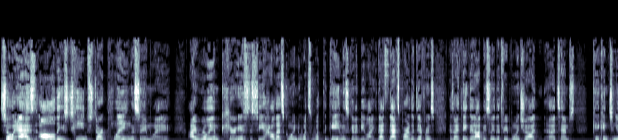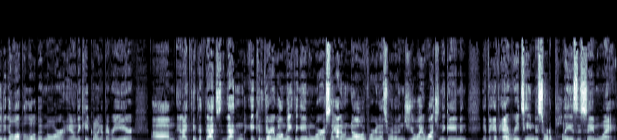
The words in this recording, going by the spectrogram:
So as all these teams start playing the same way I really am curious to see how that's going to what's what the game is going to be like. That's that's part of the difference because I think that obviously the three point shot uh, attempts can continue to go up a little bit more. You know, and they keep going mm-hmm. up every year. Um, and I think that that's that it could very well make the game worse. Like I don't know if we're going to sort of enjoy watching the game and if if every team just sort of plays the same way.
